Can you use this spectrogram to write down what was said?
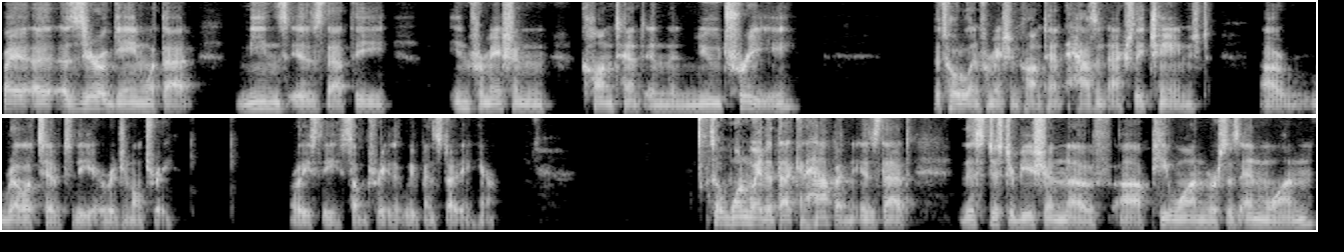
By a, a zero gain, what that means is that the information content in the new tree, the total information content hasn't actually changed uh, relative to the original tree, or at least the subtree that we've been studying here. So one way that that can happen is that this distribution of uh, P1 versus N1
